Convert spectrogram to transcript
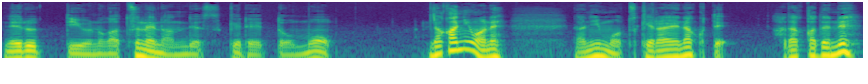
寝るっていうのが常なんですけれども、中にはね、何もつけられなくて、裸でね、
